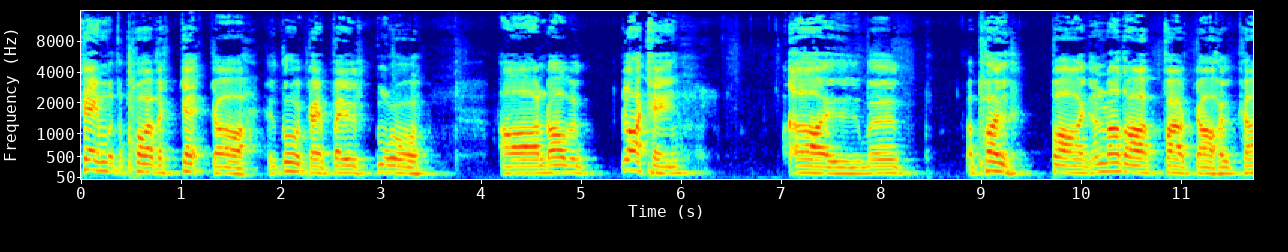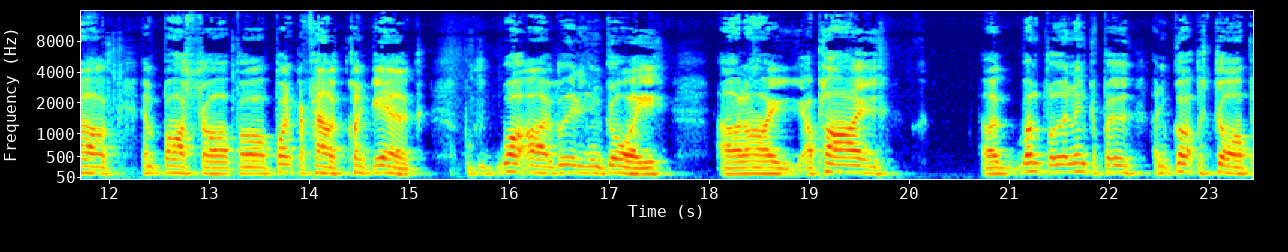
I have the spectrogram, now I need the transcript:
same with the private sector. It's also very small. And I was lucky. I was approached by another five-star hotel in Barcelona for bunch of house concierge, what I really enjoy. And I applied, I went for an interview and got the job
